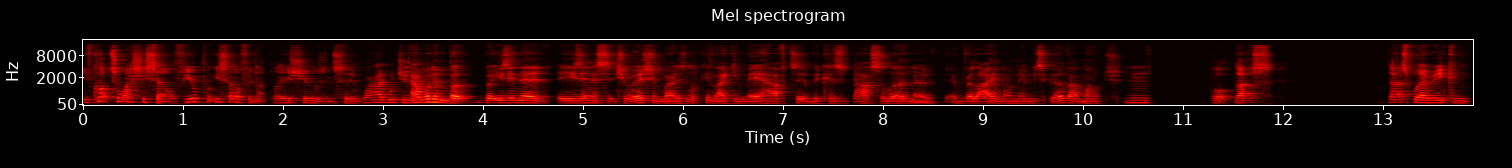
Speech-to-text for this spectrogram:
You've got to ask yourself. You put yourself in that player's shoes and say, why would you? I wouldn't, but but he's in a he's in a situation where he's looking like he may have to because Barcelona are relying on him to go that much. Mm. But that's that's where he can.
